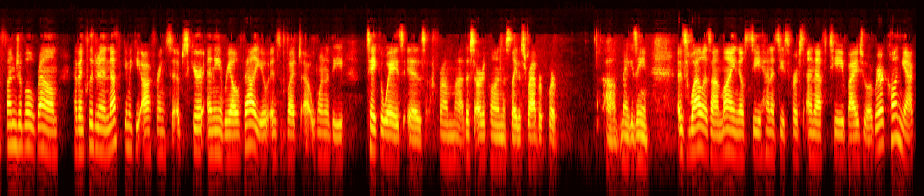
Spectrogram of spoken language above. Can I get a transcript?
fungible realm have included enough gimmicky offerings to obscure any real value, is what uh, one of the takeaways is from uh, this article in this latest Robb Report uh, magazine. As well as online, you'll see Hennessy's first NFT buys you a rare cognac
